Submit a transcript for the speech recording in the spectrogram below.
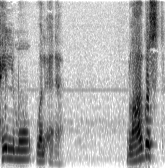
hilmu wal ena. Blagost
